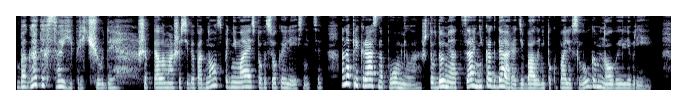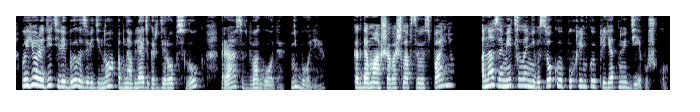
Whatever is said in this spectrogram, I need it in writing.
«Богатых свои причуды», — шептала Маша себе под нос, поднимаясь по высокой лестнице. Она прекрасно помнила, что в доме отца никогда ради бала не покупали слугам новые ливреи. У ее родителей было заведено обновлять гардероб слуг раз в два года, не более. Когда Маша вошла в свою спальню, она заметила невысокую, пухленькую, приятную девушку.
